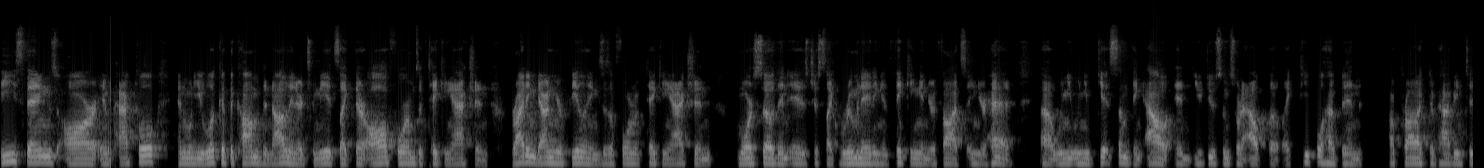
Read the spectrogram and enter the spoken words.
these things are impactful and when you look at the common denominator to me it's like they're all forms of taking action. Writing down your feelings is a form of taking action more so than is just like ruminating and thinking in your thoughts in your head. Uh, when you when you get something out and you do some sort of output like people have been a product of having to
